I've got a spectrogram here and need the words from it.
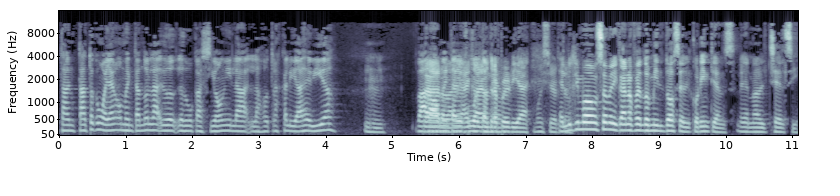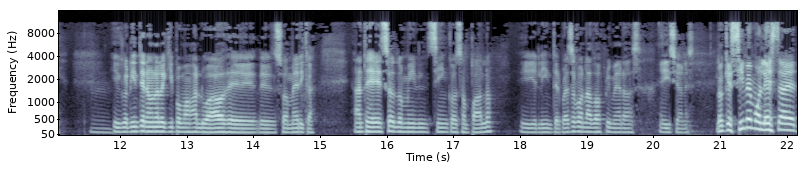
tan- tanto como vayan aumentando la, la educación y la- las otras calidades de vida, va a aumentar el fútbol otra prioridad. Muy cierto. El último sudamericano fue el 2012, el Corinthians, le ganó al Chelsea. Mm. Y el Corinthians es uno de los equipos más valuados de, de Sudamérica. Antes de eso, el 2005, San Pablo y el Inter. Pero esas fueron las dos primeras ediciones. Lo que sí me molesta es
